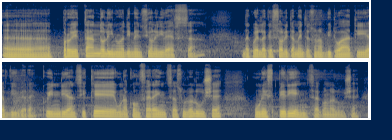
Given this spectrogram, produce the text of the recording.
eh, proiettandoli in una dimensione diversa da quella che solitamente sono abituati a vivere. Quindi anziché una conferenza sulla luce, un'esperienza con la luce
